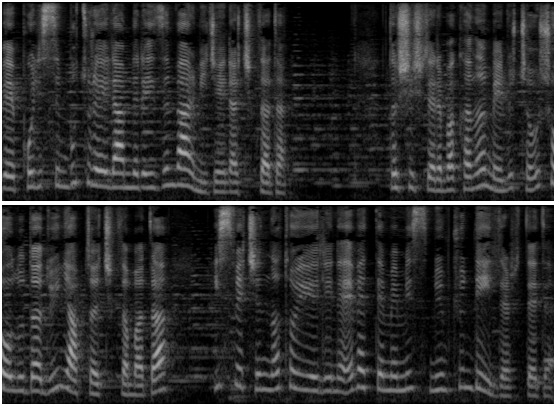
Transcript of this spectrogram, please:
ve polisin bu tür eylemlere izin vermeyeceğini açıkladı. Dışişleri Bakanı Mevlüt Çavuşoğlu da dün yaptığı açıklamada İsveç'in NATO üyeliğine evet dememiz mümkün değildir dedi.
